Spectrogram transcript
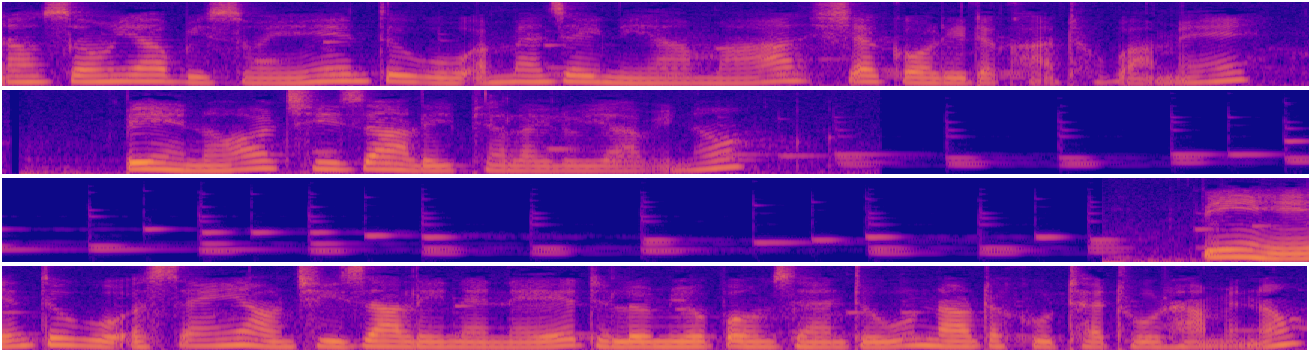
နောက်ဆုံးရောက်ပြီဆိုရင်သူ့ကိုအမှတ်ကျိတ်နေရာမှာရှက်ကော်လေးတစ်ခါထိုးပါမယ်ပြီးရင်တော့ခြေစလေးဖြတ်လိုက်လို့ရပြီနော် ပြီးရင်သူ့ကိုအစိမ်းရောင်ခြေစလေးနဲ့လည်းဒီလိုမျိုးပုံစံတူနောက်တစ်ခုထပ်ထိုးထားမယ်နော်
